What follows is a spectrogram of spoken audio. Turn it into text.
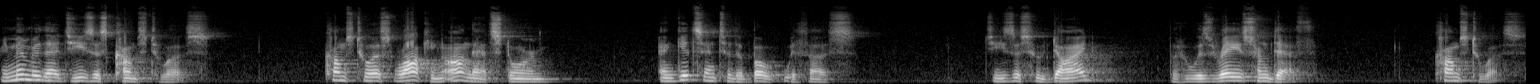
Remember that Jesus comes to us, comes to us walking on that storm, and gets into the boat with us. Jesus, who died, but who was raised from death, comes to us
